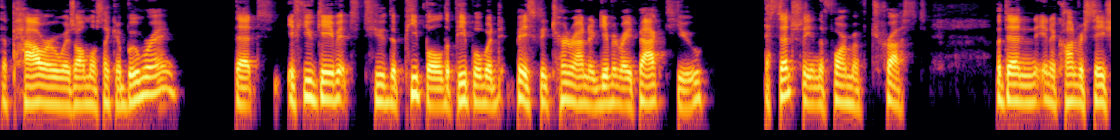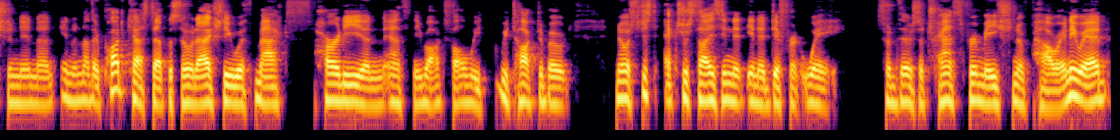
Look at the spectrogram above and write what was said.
the power was almost like a boomerang that if you gave it to the people the people would basically turn around and give it right back to you essentially in the form of trust But then in a conversation in a, in another podcast episode, actually with Max Hardy and Anthony Boxall, we we talked about no, it's just exercising it in a different way. So there's a transformation of power. Anyway, I'd,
